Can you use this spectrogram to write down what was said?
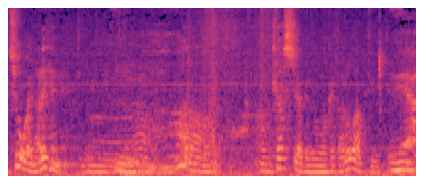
商売なれへんねんって言う。から、まだあのキャッシュやけど分けたるわって言って、いや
